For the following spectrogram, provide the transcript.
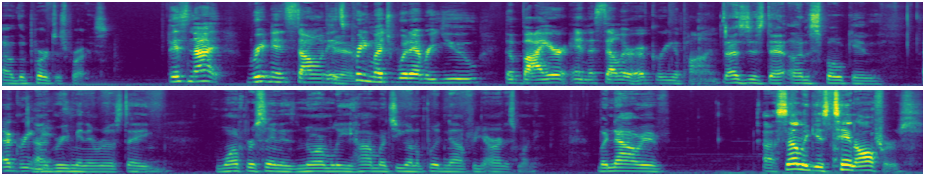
of the purchase price. It's not written in stone. It's Yeah. pretty much whatever you, the buyer, and the seller agree upon. That's just that unspoken Agreement. agreement in real estate. One percent is normally how much you're gonna put down for your earnest money. But now if a seller gets ten offers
